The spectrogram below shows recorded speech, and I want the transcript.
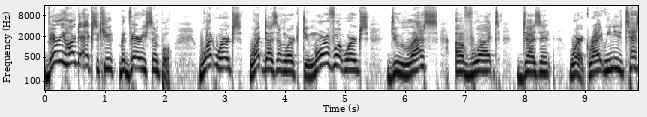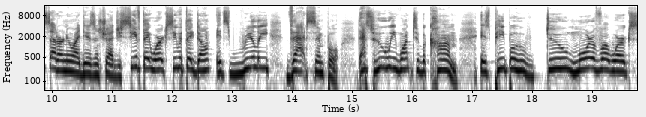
very hard to execute, but very simple. What works, what doesn't work, do more of what works, do less of what doesn't work, right? We need to test out our new ideas and strategies, see if they work, see what they don't. It's really that simple. That's who we want to become is people who do more of what works.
